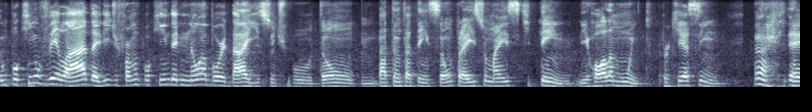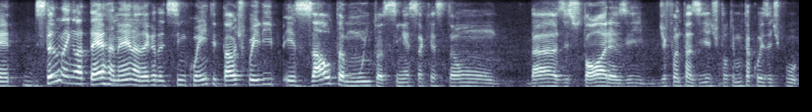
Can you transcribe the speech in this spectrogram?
um pouquinho velada ali, de forma um pouquinho dele não abordar isso, tipo, tão. dar tanta atenção para isso, mas que tem, e rola muito. Porque assim. Ah, é, estando na Inglaterra, né, na década de 50 e tal, tipo, ele exalta muito, assim, essa questão das histórias e de fantasia, tipo, então tem muita coisa, tipo,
